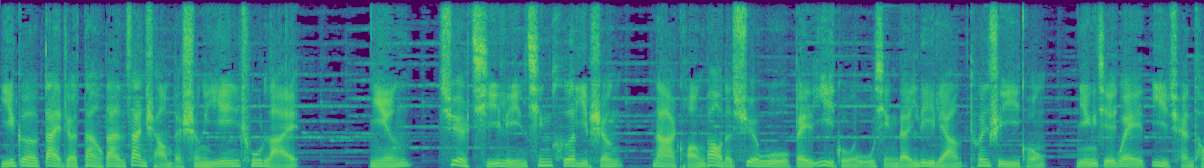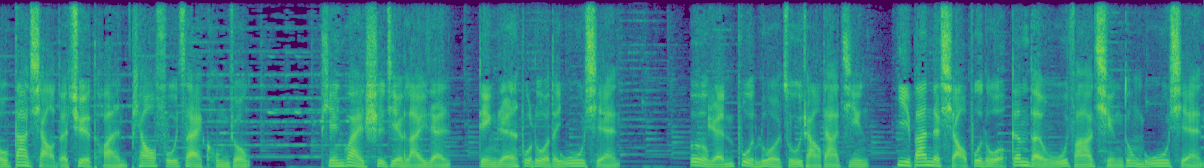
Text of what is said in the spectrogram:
一个带着淡淡赞赏的声音出来：“宁！”血麒麟轻喝一声，那狂暴的血雾被一股无形的力量吞噬一空，凝结为一拳头大小的血团，漂浮在空中。天外世界来人，顶人部落的巫贤，恶人部落族长大惊。一般的小部落根本无法请动巫贤，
